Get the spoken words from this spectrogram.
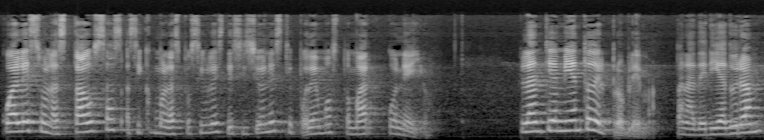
cuáles son las causas, así como las posibles decisiones que podemos tomar con ello. Planteamiento del problema. Panadería Durán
